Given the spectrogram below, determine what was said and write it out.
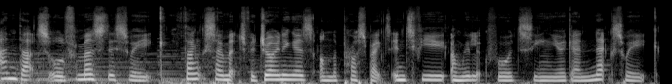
And that's all from us this week. Thanks so much for joining us on the Prospect interview, and we look forward to seeing you again next week.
